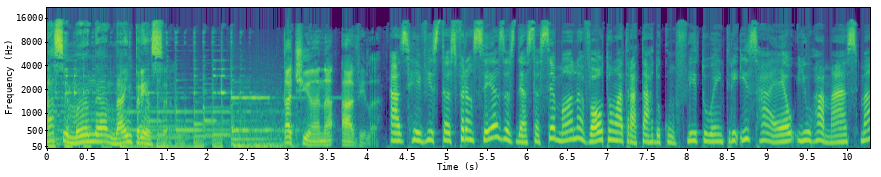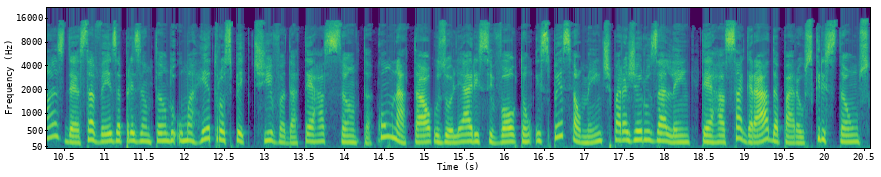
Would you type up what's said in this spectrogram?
A Semana na Imprensa. Tatiana Ávila. As revistas francesas desta semana voltam a tratar do conflito entre Israel e o Hamas, mas desta vez apresentando uma retrospectiva da Terra Santa. Com o Natal, os olhares se voltam especialmente para Jerusalém, terra sagrada para os cristãos,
